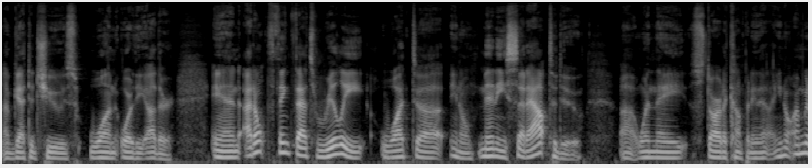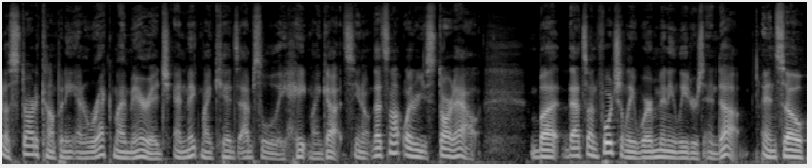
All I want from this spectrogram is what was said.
I've got to choose one or the other. And I don't think that's really what uh, you know many set out to do uh, when they start a company. They're you know, I'm going to start a company and wreck my marriage and make my kids absolutely hate my guts. You know, that's not where you start out. But that's unfortunately where many leaders end up. And so,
